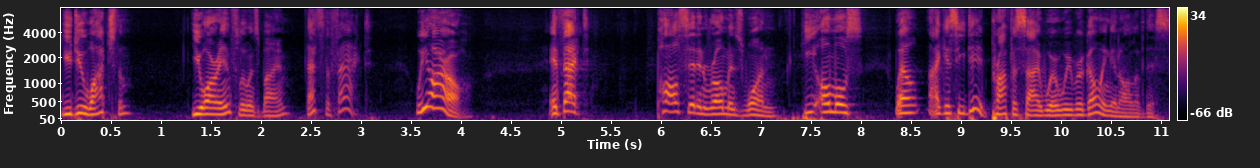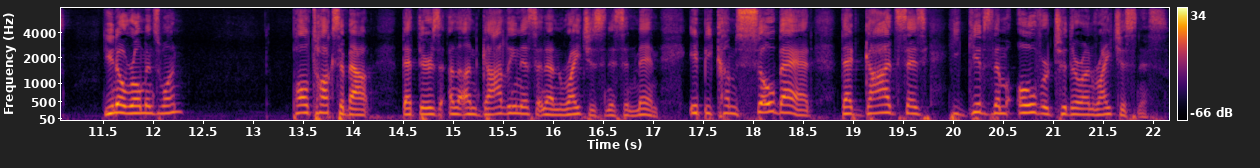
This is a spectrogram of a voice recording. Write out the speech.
You do watch them. You are influenced by them. That's the fact. We are all. In fact, Paul said in Romans 1, he almost, well, I guess he did prophesy where we were going in all of this. You know Romans 1? Paul talks about that there's an ungodliness and unrighteousness in men. It becomes so bad that God says he gives them over to their unrighteousness.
